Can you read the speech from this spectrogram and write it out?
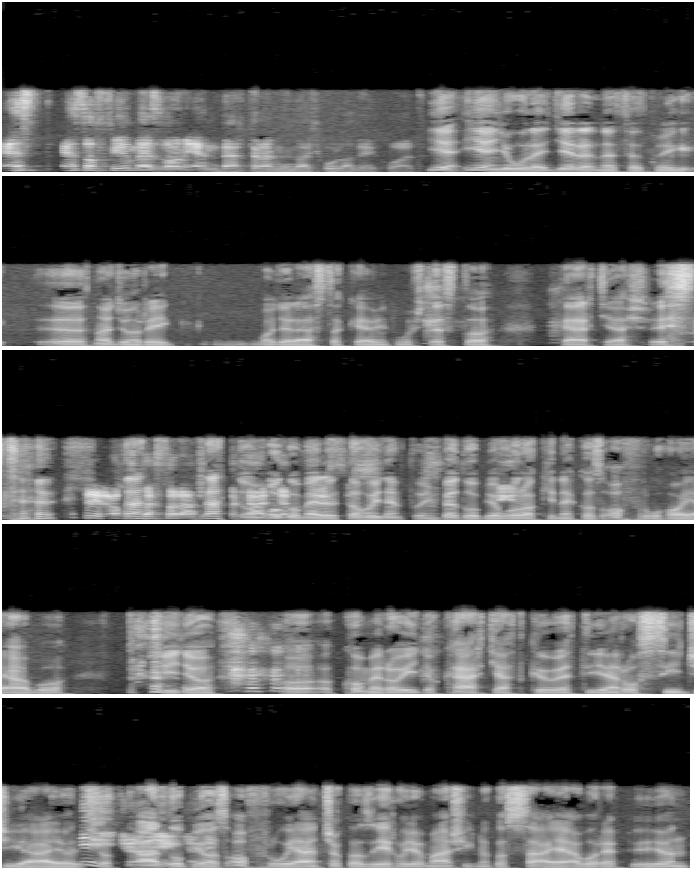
ez, ez a film, ez valami embertelenül nagy hulladék volt. Ilyen, ilyen jól egy jelenetet még ö, nagyon rég magyaráztak el, mint most ezt a kártyás részt. Tényleg, Lát, láttam magam előtt, ahogy nem tudom, hogy bedobja Igen. valakinek az afró hajába, és így a, a, a kamera így a kártyát követi ilyen rossz CGI-jal, és igen, átdobja igen. az afróján csak azért, hogy a másiknak a szájába repüljön.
